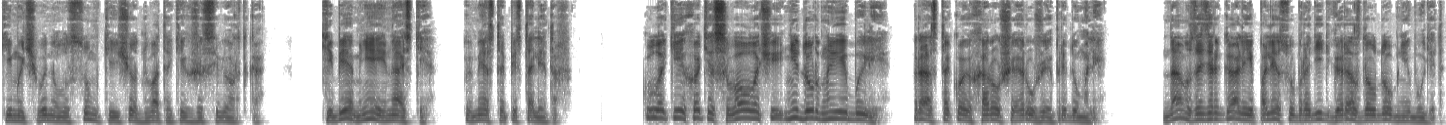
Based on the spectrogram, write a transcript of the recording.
Кимыч вынул из сумки еще два таких же свертка. Тебе, мне и Насте вместо пистолетов. Кулаки хоть и сволочи, не дурные были, раз такое хорошее оружие придумали. Нам зазеркали и по лесу бродить гораздо удобнее будет.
